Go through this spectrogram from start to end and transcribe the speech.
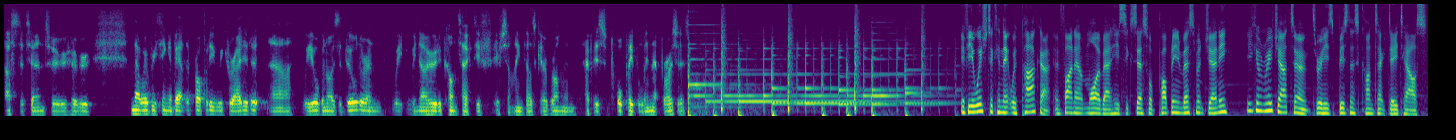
us to turn to who know everything about the property. We created it, uh, we organise the builder, and we, we know who to contact if, if something does go wrong and happy to support people in that process. If you wish to connect with Parker and find out more about his successful property investment journey, you can reach out to him through his business contact details.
